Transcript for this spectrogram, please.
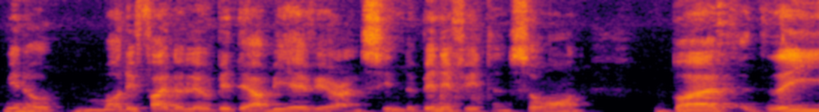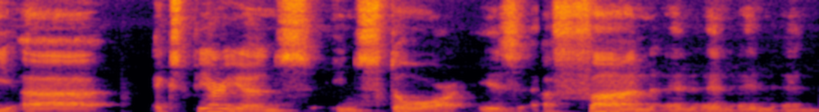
you know, modified a little bit their behavior and seen the benefit and so on. But the uh, experience in store is a fun and, and, and, and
